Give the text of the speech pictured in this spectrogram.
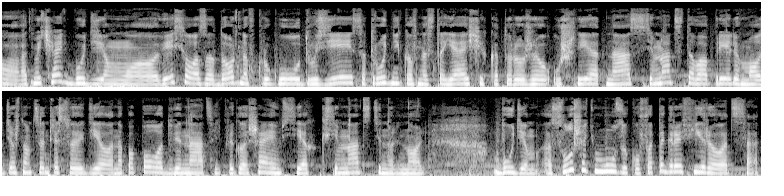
А, отмечать будем э, весело, задорно, в кругу друзей, сотрудников настоящих, которые уже ушли от нас. 17 апреля в молодежном центре «Свое дело» на Попова 12. Приглашаем всех к 17.00. Будем э, слушать музыку, фотографироваться,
